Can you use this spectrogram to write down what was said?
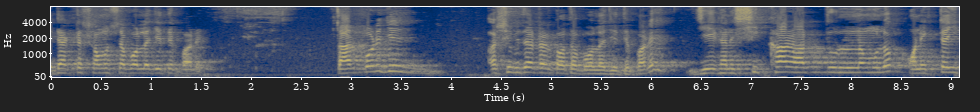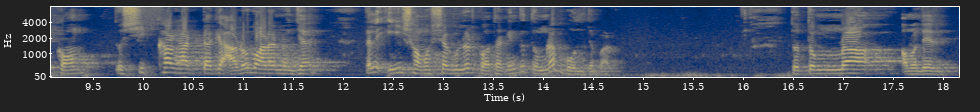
এটা একটা সমস্যা বলা যেতে পারে। তারপরে যে অসুবিধাটার কথা বলা যেতে পারে, যে এখানে শিক্ষার হার তুলনামূলক অনেকটাই কম, তো শিক্ষার হারটাকে আরও বাড়ানো যায়, তাহলে এই সমস্যাগুলোর কথা কিন্তু তোমরা বলতে পারো। তো তোমরা আমাদের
